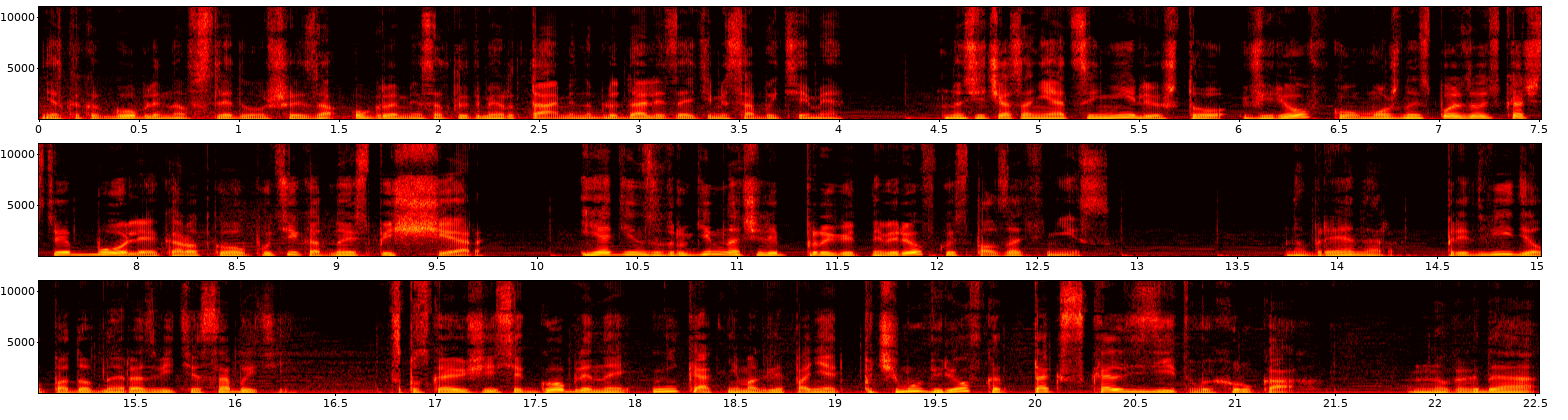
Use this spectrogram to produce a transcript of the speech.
Несколько гоблинов, следовавшие за ограми с открытыми ртами, наблюдали за этими событиями. Но сейчас они оценили, что веревку можно использовать в качестве более короткого пути к одной из пещер, и один за другим начали прыгать на веревку и сползать вниз. Но Бреннер предвидел подобное развитие событий. Спускающиеся гоблины никак не могли понять, почему веревка так скользит в их руках. Но когда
